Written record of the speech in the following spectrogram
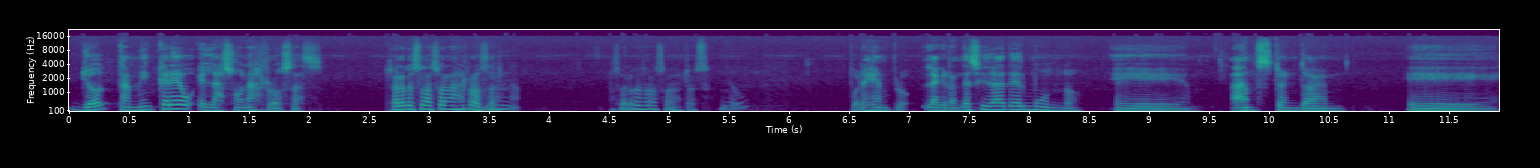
yo también creo en las zonas rosas. ¿Sabes lo que son las zonas rosas? No, ¿Sabes lo que son las zonas rosas? no. por ejemplo, las grandes ciudades del mundo, eh, Amsterdam, eh,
